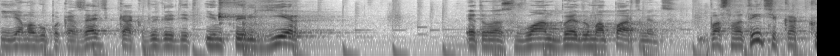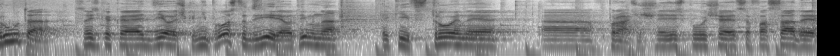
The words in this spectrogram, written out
и я могу показать, как выглядит интерьер это у нас One Bedroom Apartment. Посмотрите, как круто. Смотрите, какая отделочка. Не просто двери, а вот именно такие встроенные э, прачечные. Здесь, получается, фасады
